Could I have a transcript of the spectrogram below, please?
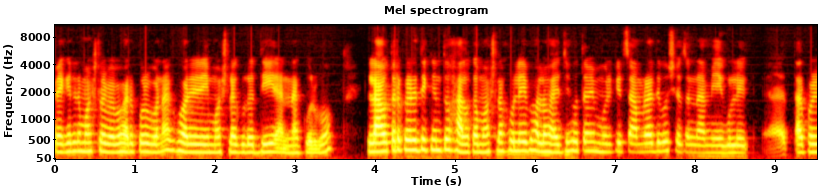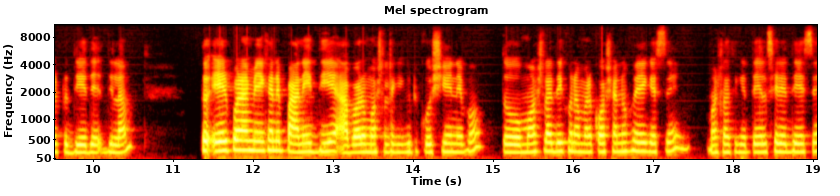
প্যাকেটের মশলা ব্যবহার করব না, ঘরের এই মশলাগুলো দিয়ে রান্না করব। লাউ তরকারিতে কিন্তু হালকা মশলা হলেই ভালো হয়, যেহেতু আমি মুরগির চামড়া দেবো সেজন্য আমি এগুলো তারপর একটু দিয়ে দিলাম। তো এরপর আমি এখানে পানি দিয়ে আবারও মশলাটাকে একটু কষিয়ে নেব। তো মশলা দেখুন আমার কষানো হয়ে গেছে, মশলা থেকে তেল ছেড়ে দিয়েছে।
